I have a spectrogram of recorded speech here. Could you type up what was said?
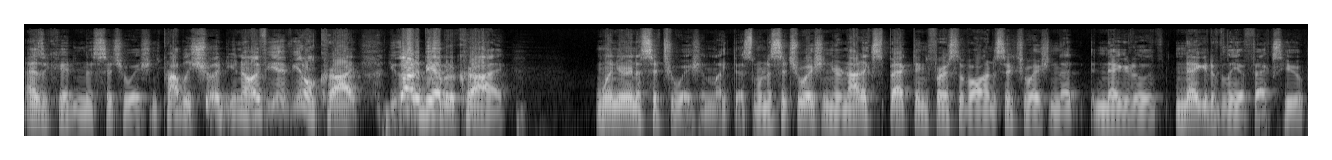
as a kid in this situation, probably should. You know, if you, if you don't cry, you got to be able to cry when you're in a situation like this. When a situation you're not expecting, first of all, in a situation that negative negatively affects you.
